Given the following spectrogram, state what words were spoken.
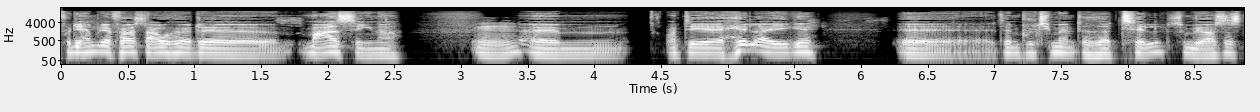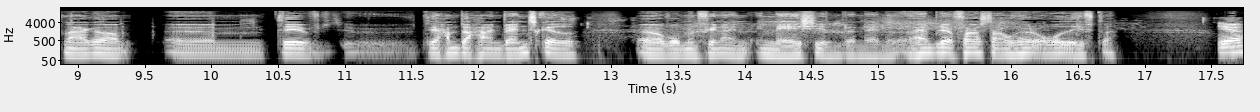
fordi han bliver først afhørt øh, meget senere. mm, Øhm, og det er heller ikke øh, den politimand, der hedder Tell, som vi også har snakket om. Øhm, det, det er ham, der har en vandskade, øh, hvor man finder en, en nagehjelm blandt andet. Og han bliver først afhørt året efter. ja,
